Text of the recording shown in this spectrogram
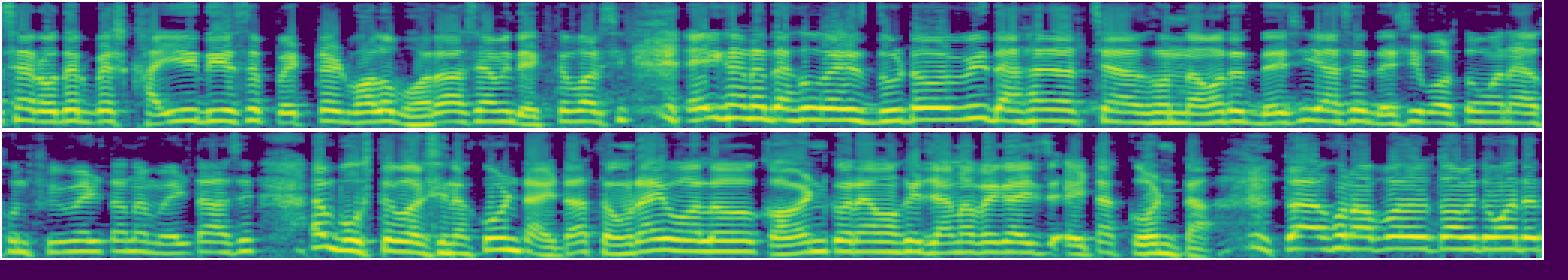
আছে। আর ওদের বেশ খাইয়ে দিয়েছে। পেট টেট ভালো, ভরা আছে। আমি দেখতে পারছি। এইখানে দেখো গাইজ দুটো বেবি দেখা যাচ্ছে এখন। আমাদের দেশি আছে, দেশি বর্তমানে এখন ফিমেলটা না মেলটা আছে, আমি বুঝতে পারছি না কোনটা এটা। তোমরাই বলো কমেন্ট করে আমাকে জানাবে গাইজ এটা কোনটা। তো এখন আপাতত আমি তোমাদের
